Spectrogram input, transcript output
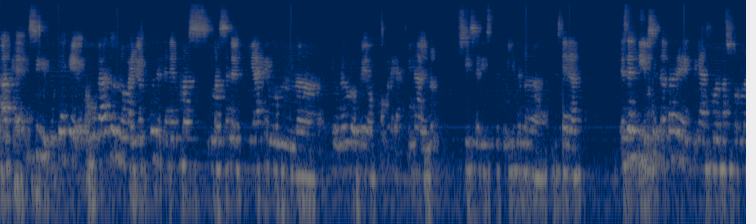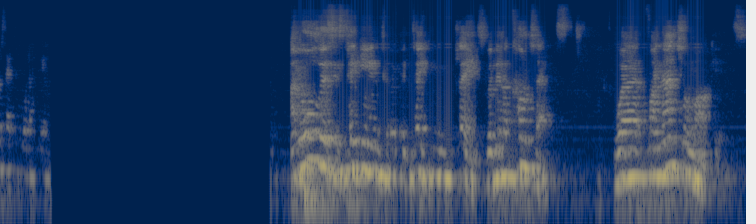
ah, sí, decía que un gato en Nueva York puede tener más, más energía que, una- que un europeo pobre al final, ¿no? Si se distribuye de una manera. Es decir, se trata de crear nuevas formas All this is taking into, taking place within a context where financial markets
